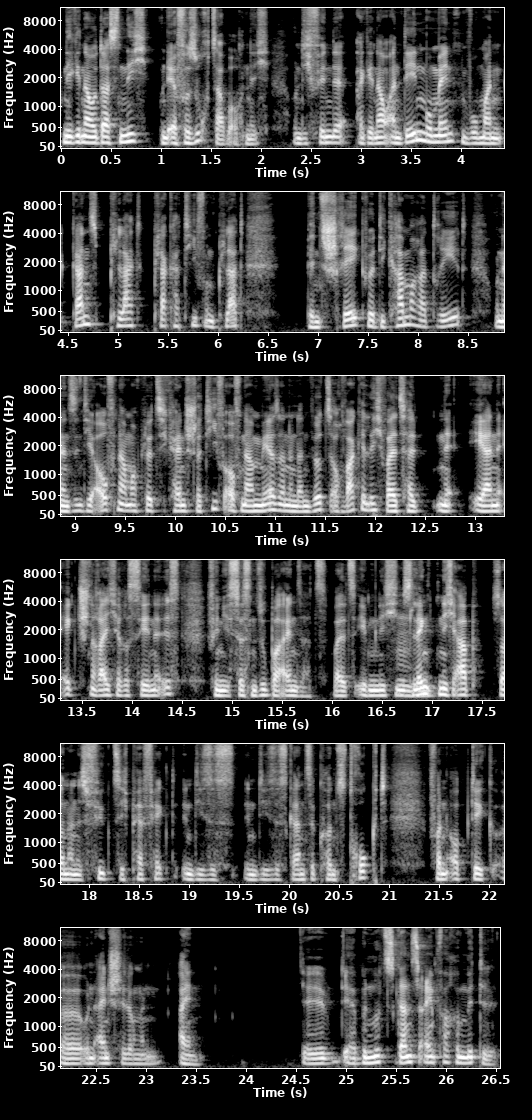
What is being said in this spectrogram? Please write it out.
Nee, genau das nicht. Und er versucht es aber auch nicht. Und ich finde, genau an den Momenten, wo man ganz platt, plakativ und platt, wenn es schräg wird, die Kamera dreht und dann sind die Aufnahmen auch plötzlich keine Stativaufnahmen mehr, sondern dann wird es auch wackelig, weil es halt eine, eher eine actionreichere Szene ist, finde ich, ist das ein super Einsatz, weil es eben nicht, es Mhm. lenkt nicht ab, sondern es fügt sich perfekt in dieses, in dieses ganze Konstrukt von Optik äh, und Einstellungen ein. Der, der benutzt ganz einfache Mittel.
